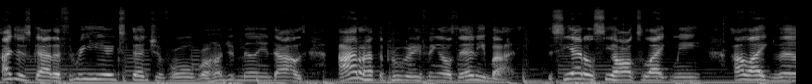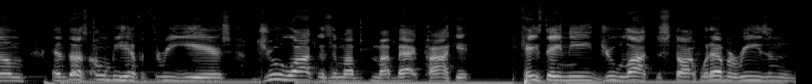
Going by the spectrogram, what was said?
I just got a three year extension for over a $100 million. I don't have to prove anything else to anybody. The Seattle Seahawks like me. I like them. And thus, I'm going to be here for three years. Drew Lock is in my, my back pocket. In case they need Drew Lock to start, for whatever reason,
